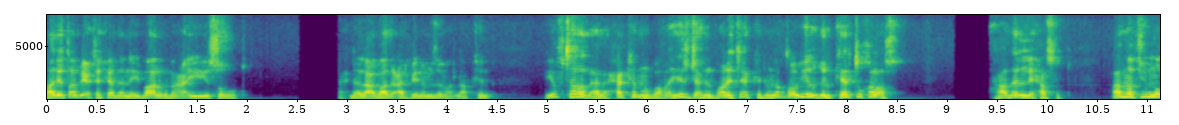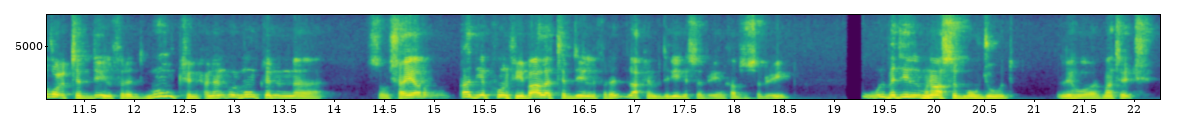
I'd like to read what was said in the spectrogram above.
هذه طبيعته كذا إنه يبالغ مع أي سقوط إحنا لاعب هذا عارفينه من زمان لكن يفترض على حكم المباراة يرجع للفار يتأكد من اللقطة ويلغي الكرت وخلاص. هذا اللي حصل. أما في موضوع التبديل فريد ممكن إحنا نقول ممكن إن سولشاير قد يكون في باله تبديل فريد لكن بدقيقة 70 75 والبديل المناسب موجود اللي هو ماتش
